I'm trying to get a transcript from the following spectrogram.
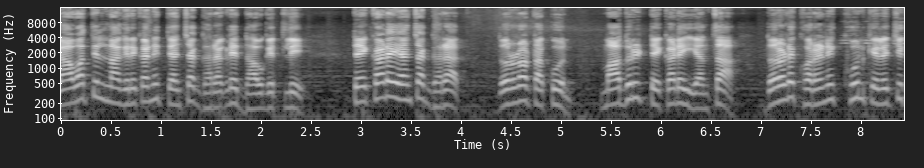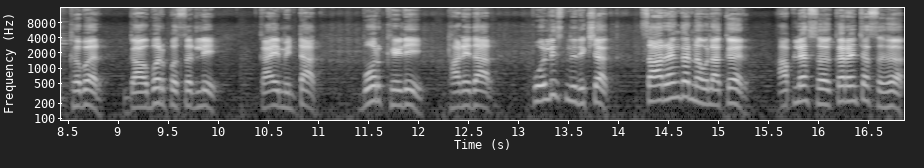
गावातील नागरिकांनी त्यांच्या घराकडे धाव घेतली. टेकाडे यांच्या घरात दरोडा टाकून माधुरी टेकाडे यांचा दरोडेखोरांनी खून केल्याची खबर गावभर पसरली. काही मिनिटात बोरखेडी ठाणेदार पोलीस निरीक्षक सारंग नवलाकर आपल्या सहकाऱ्यांच्यासह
